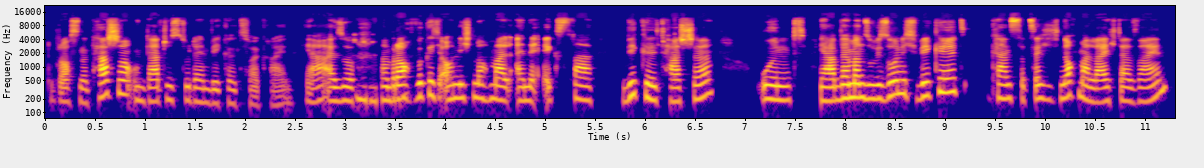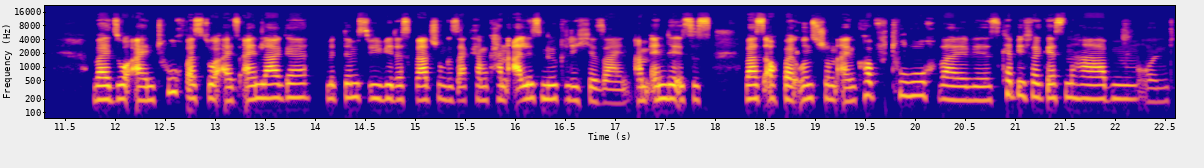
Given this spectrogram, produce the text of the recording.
Du brauchst eine Tasche und da tust du dein Wickelzeug rein. Ja, also mhm. man braucht wirklich auch nicht nochmal eine extra Wickeltasche. Und ja, wenn man sowieso nicht wickelt, kann es tatsächlich nochmal leichter sein, weil so ein Tuch, was du als Einlage mitnimmst, wie wir das gerade schon gesagt haben, kann alles Mögliche sein. Am Ende ist es, war es auch bei uns schon ein Kopftuch, weil wir das Cappy vergessen haben und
